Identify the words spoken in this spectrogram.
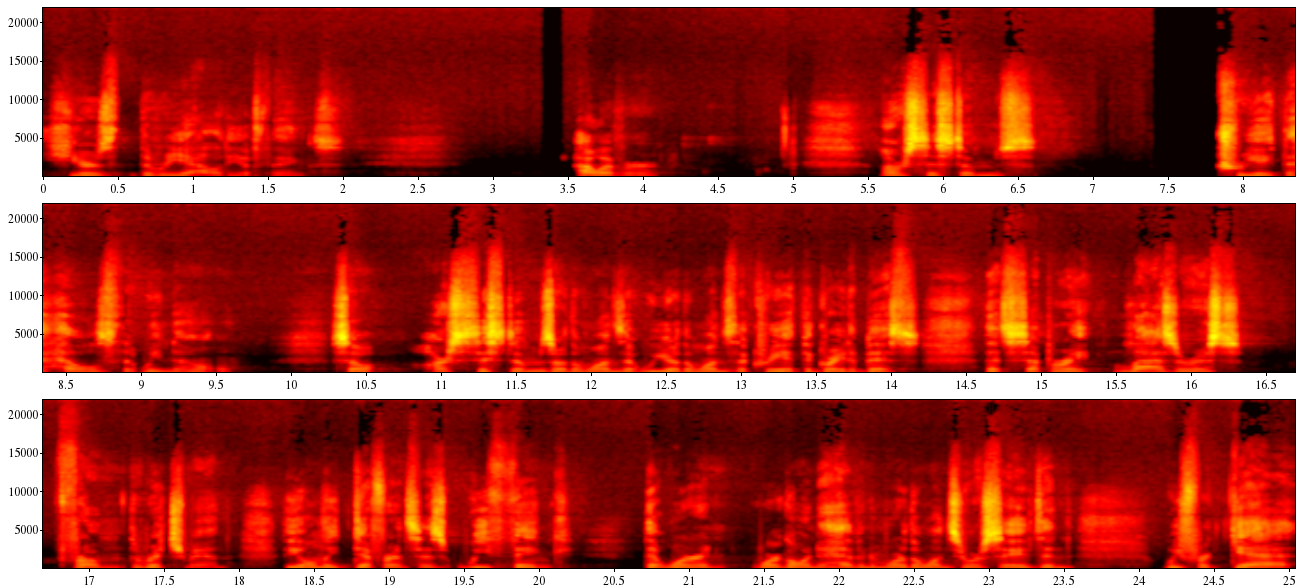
here's the reality of things. However our systems create the hells that we know. So our systems are the ones that we are the ones that create the great abyss that separate lazarus from the rich man. The only difference is we think that we're in we're going to heaven and we're the ones who are saved and we forget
